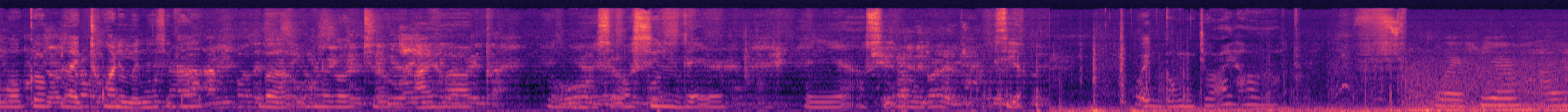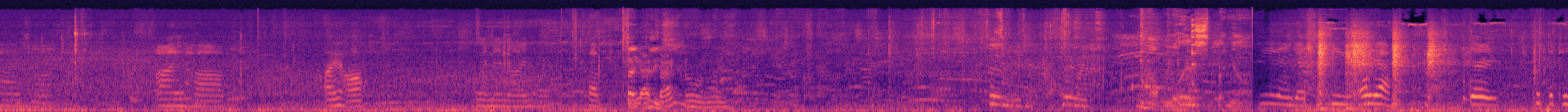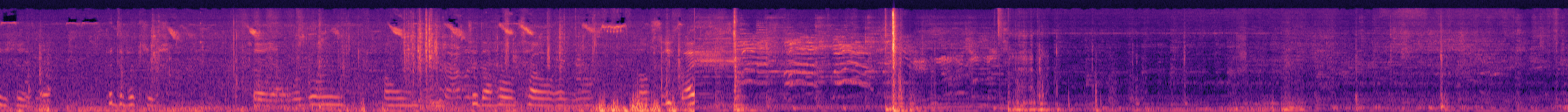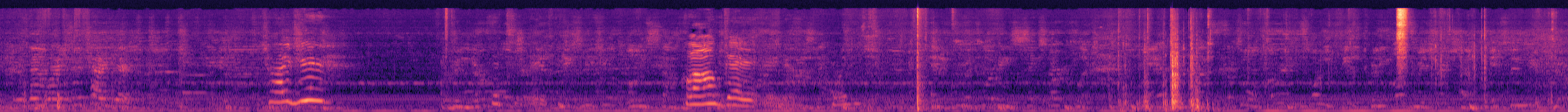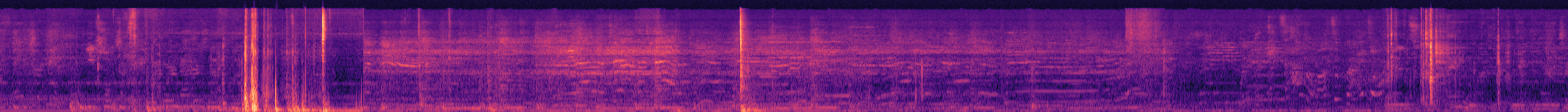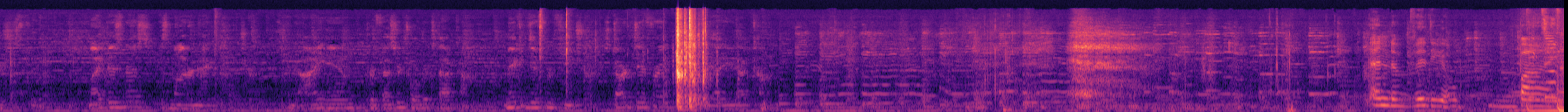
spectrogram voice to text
woke up like 20 minutes ago, but we're gonna go to IHOP, and yeah, so I'll see you there, and yeah, I'll see you. See ya. We're going to IHOP. We're here, IHOP. IHOP. IHOP. When in IHOP. Cup. Food. Food. See. Oh yeah, there. Put the pictures there. Put the pictures. So yeah, we're going home to the hotel and uh, I'll see you guys. Charger. It's. Well, I'll get it My business is modern agriculture, and I am ProfessorTorbix.com. Make a different future. Start different. Daddy.com. End of video. Bye.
